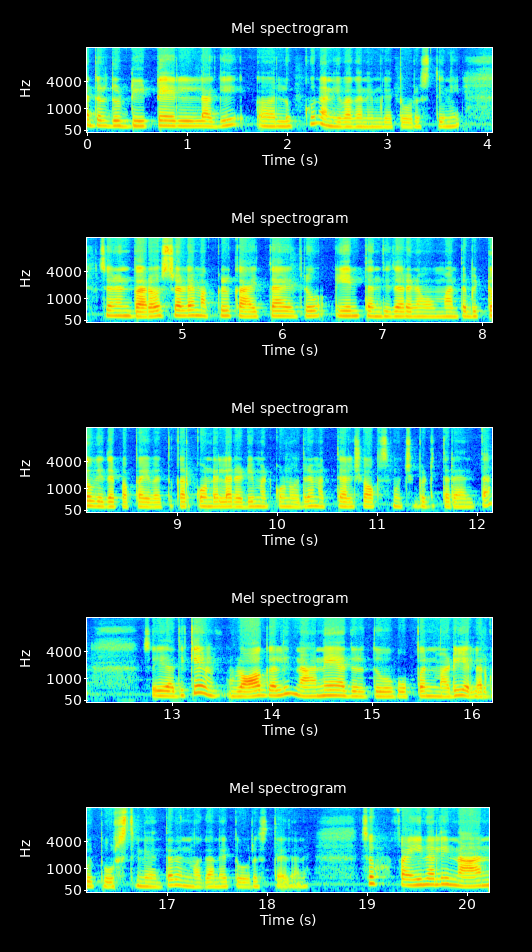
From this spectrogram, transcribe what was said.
ಅದರದ್ದು ಡೀಟೇಲಾಗಿ ಲುಕ್ಕು ನಾನು ಇವಾಗ ನಿಮಗೆ ತೋರಿಸ್ತೀನಿ. ಸೊ ನಾನು ಬರೋಷ್ಟರಲ್ಲೇ ಮಕ್ಕಳು ಕಾಯ್ತಾ ಇದ್ರು, ಏನು ತಂದಿದ್ದಾರೆ ನಮ್ಮಮ್ಮ ಅಂತ ಬಿಟ್ಟೋಗಿದೆ ಪಾಪ ಇವತ್ತು. ಕರ್ಕೊಂಡೆಲ್ಲ ರೆಡಿ ಮಾಡ್ಕೊಂಡು ಹೋದರೆ ಮತ್ತೆ ಅಲ್ಲಿ ಶಾಪ್ಸ್ ಮುಚ್ಚಿಬಿಡ್ತಾರೆ ಅಂತ. ಸೊ ಅದಕ್ಕೆ ವ್ಲಾಗಲ್ಲಿ ನಾನೇ ಅದರದ್ದು ಓಪನ್ ಮಾಡಿ ಎಲ್ಲರಿಗೂ ತೋರಿಸ್ತೀನಿ ಅಂತ ನನ್ನ ಮಗನೇ ತೋರಿಸ್ತಾ ಇದ್ದಾನೆ. ಸೊ ಫೈನಲಿ ನಾನು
